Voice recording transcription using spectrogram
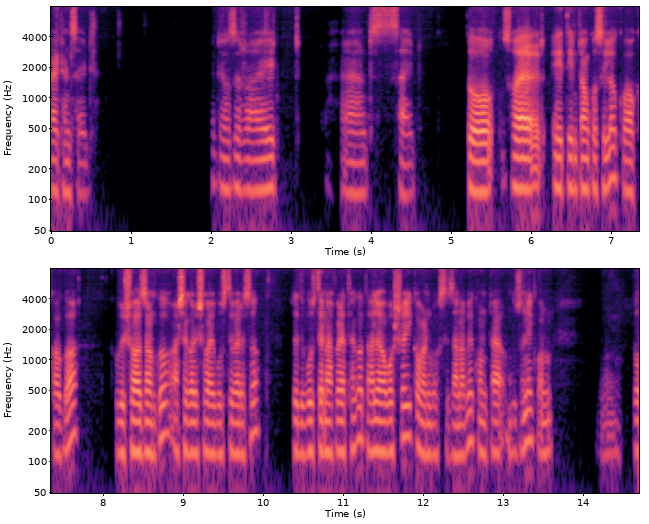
রাইট হ্যান্ড সাইড এটা হচ্ছে রাইট হ্যান্ড সাইড তো ছয়ের এই তিনটা অঙ্ক ছিল ক, খ, গ। খুবই সহজ অঙ্ক, আশা করি সবাই বুঝতে পেরেছ। যদি বুঝতে না পেরে থাকো, তাহলে অবশ্যই কমেন্ট বক্সে জানাবে কোনটা বুঝুনি, কোন তো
